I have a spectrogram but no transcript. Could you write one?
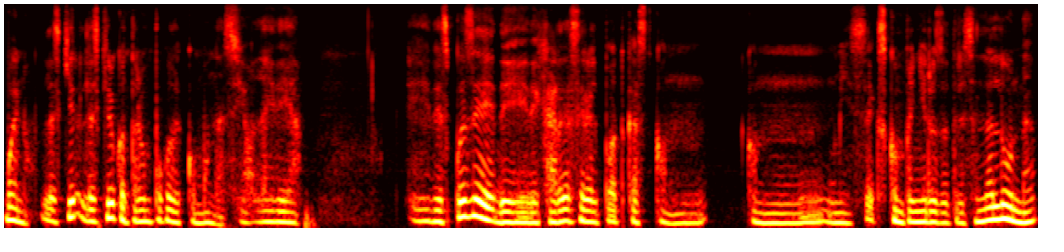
Bueno, les quiero, les quiero contar un poco de cómo nació la idea. Eh, después de, dejar de hacer el podcast con, con mis ex compañeros de Tres en la Luna,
